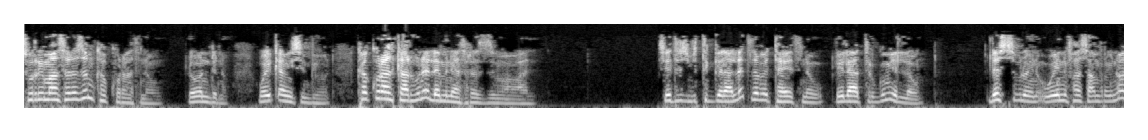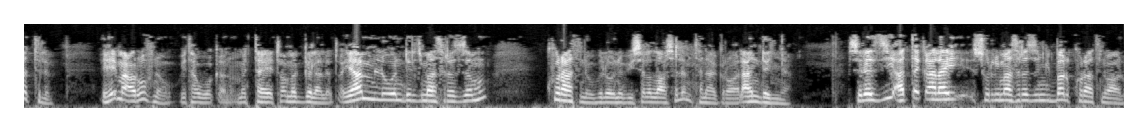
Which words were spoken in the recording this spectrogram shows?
ሱሪ ማስረዘም ከኩራት ነው። ለወንድ ነው። ወይ ቀሚስም ቢሆን ከኩራት ካልሆነ ለምን ያስረዝመዋል? ሴት ልጅ ብትገላለጥ ለመታየት ነው። ሌላ ትርጉም የለውም። ደስ ብሎኝ ነው። ወይ ንፋስ አምሮኝ ነው አትልም። ይሄ ማዕሩፍ ነው። የታወቀ ነው። መታየቷ መገላለጧ። ያም ለወንድ ልጅ ማስረዘሙ ኩራት ነው ብለው ነቢዩ ስለ ላ ተናግረዋል። አንደኛ ስለዚህ አጠቃላይ ሱሪ ማስረዘም የሚባል ኩራት ነው አሉ።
